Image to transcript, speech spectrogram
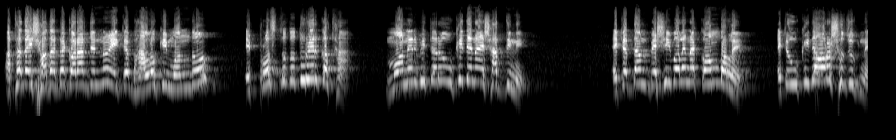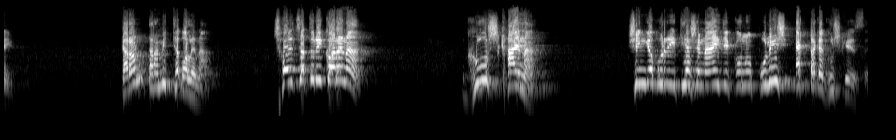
অর্থাৎ এই সদাটা করার জন্য এটা ভালো কি মন্দ? এই প্রশ্ন তো দূরের কথা। মনের ভিতরে উকি দে নেয় সাত দিনে। এটার দাম বেশি বলে না কম বলে? এটা উকি দেওয়ারও সুযোগ নেই। কারণ তারা মিথ্যা বলে না। ছল চাতুরি করে না। ঘুষ খায় না। সিঙ্গাপুরের ইতিহাসে নাই যে কোনো পুলিশ এক টাকা ঘুষ খেয়েছে।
